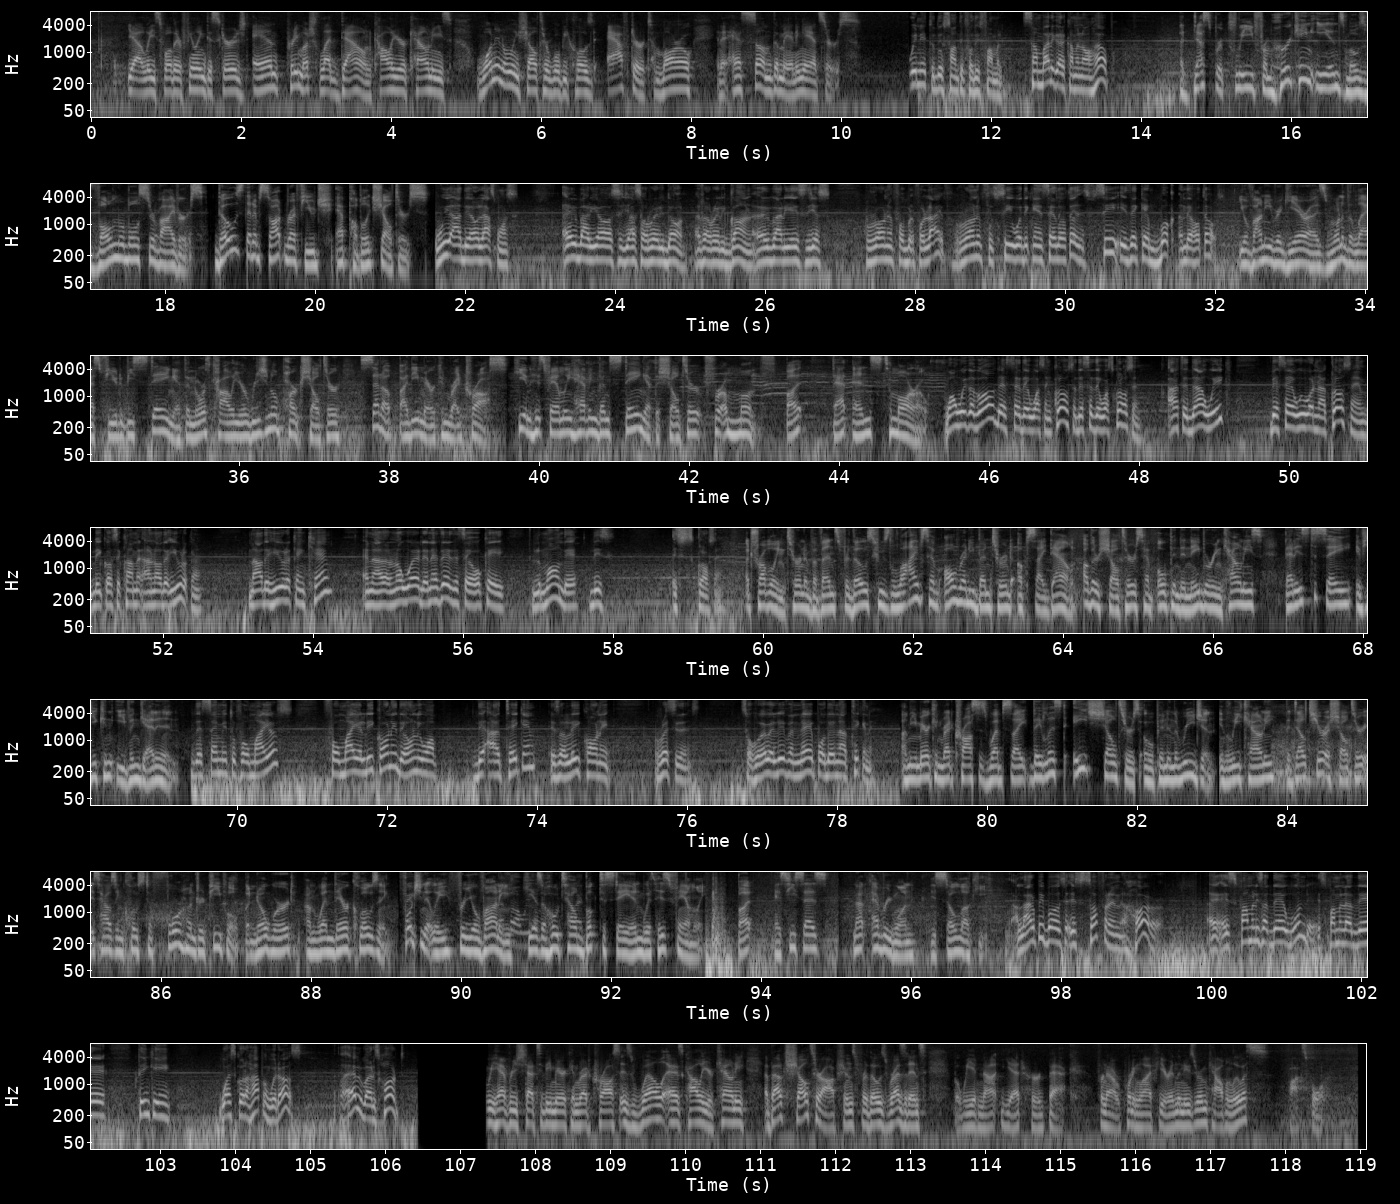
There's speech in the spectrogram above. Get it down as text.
Yeah, Elise, well, they're feeling discouraged and pretty much let down. Collier County's one and only shelter will be closed after tomorrow, and it has some demanding answers. We need to do something for this family. Somebody got to come and help. A desperate plea from Hurricane Ian's most vulnerable survivors, those that have sought refuge at public shelters. We are the last ones. Everybody else is just already done, it's already gone. Everybody is just running for, for life, running to see what they can send the hotels, see if they can book in the hotels. Giovanni Reguera is one of the last few to be staying at the North Collier Regional Park Shelter set up by the American Red Cross. He and his family having been staying at the shelter for a month, but that ends tomorrow. One week ago, they said they wasn't closing. They said they was closing. After that week, they said we were not closing because it coming another hurricane. Now the hurricane came, and I don't know where. The next day they say, okay, Le Monde, this is closing. A troubling turn of events for those whose lives have already been turned upside down. Other shelters have opened in neighboring counties, that is to say, if you can even get in. They sent me to Fort Myers. Fort Myers, Lee County, the only one they are taking is a Lee County residence. So whoever live in Naples, they're not taking it. On the American Red Cross's website, they list eight shelters open in the region. In Lee County, the Deltura shelter is housing close to 400 people, but no word on when they're closing. Fortunately for Giovanni, he has a hotel booked to stay in with his family. But, as he says, not everyone is so lucky. A lot of people is suffering horror. Eh, his families are there wounded. His family are there thinking, what's going to happen with us? Everybody's hurt. We have reached out to the American Red Cross as well as Collier County about shelter options for those residents, but we have not yet heard back. For now, reporting live here in the newsroom, Calvin Lewis, Fox 4.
